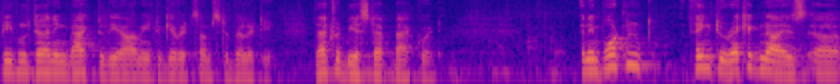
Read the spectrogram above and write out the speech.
people turning back to the army to give it some stability. That would be a step backward. An important thing to recognize, uh,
